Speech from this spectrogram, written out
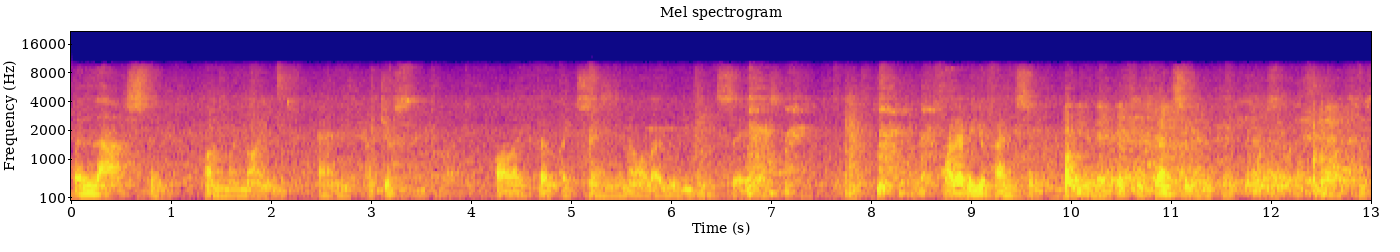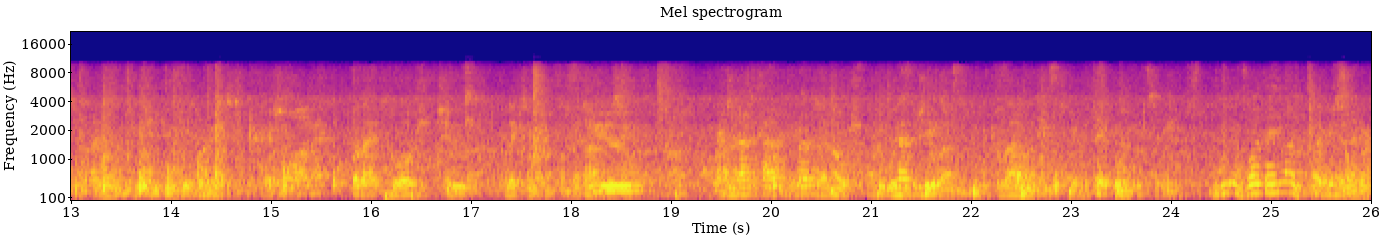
the last thing on my mind. And I just, all I felt like saying and all I really did say was, whatever you fancy, you know, if you fancy anything. but I had to go out to collect something from the farm. And then out, I went to, um, Duran and to take over the city. Oh yeah, what are they like? I've never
